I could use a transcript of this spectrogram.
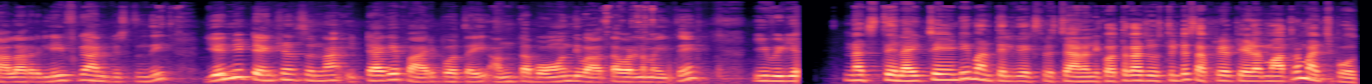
చాలా రిలీఫ్గా అనిపిస్తుంది. ఎన్ని టెన్షన్స్ ఉన్నా ఇట్టాగే పారిపోతాయి. అంత బాగుంది వాతావరణం అయితే. ఈ వీడియో నచ్చితే లైక్ చేయండి. మన తెలుగు ఎక్స్ప్రెస్ ఛానల్ని కొత్తగా చూస్తుంటే సబ్స్క్రైబ్ చేయడం మాత్రం మర్చిపోవద్దు.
